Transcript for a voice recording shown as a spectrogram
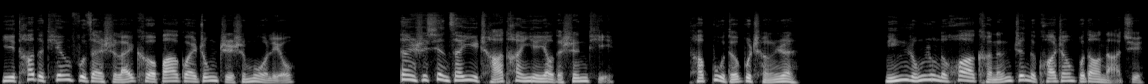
以他的天赋在史莱克八怪中只是末流，但是现在一查探夜耀的身体，他不得不承认，宁荣荣的话可能真的夸张不到哪去。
